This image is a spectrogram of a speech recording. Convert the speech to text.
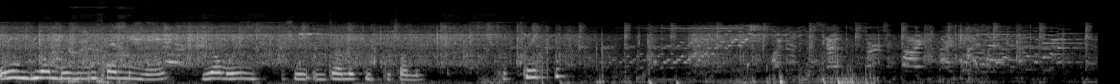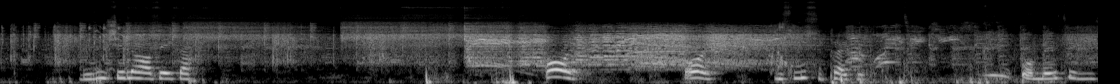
Oğlum bir an bozuldu sandım ya. Bir an oyun şey internet gitti sandım. Çok korktum. Bizim şeyle AFK. Gol. Gol. İsmi süper gol. Ondan senin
